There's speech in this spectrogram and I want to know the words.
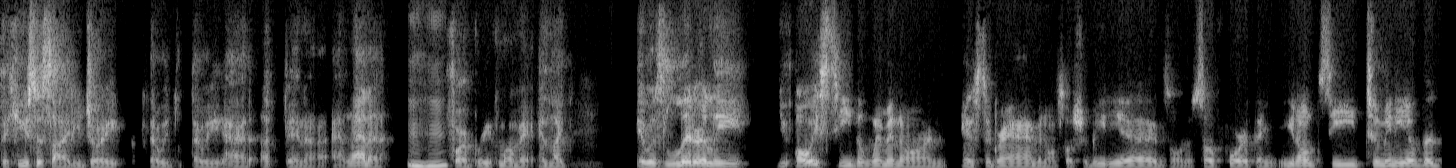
the Hue Society joint that we that we had up in uh, Atlanta mm-hmm. for a brief moment, and like it was literally you always see the women on Instagram and on social media and so on and so forth, and you don't see too many of the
